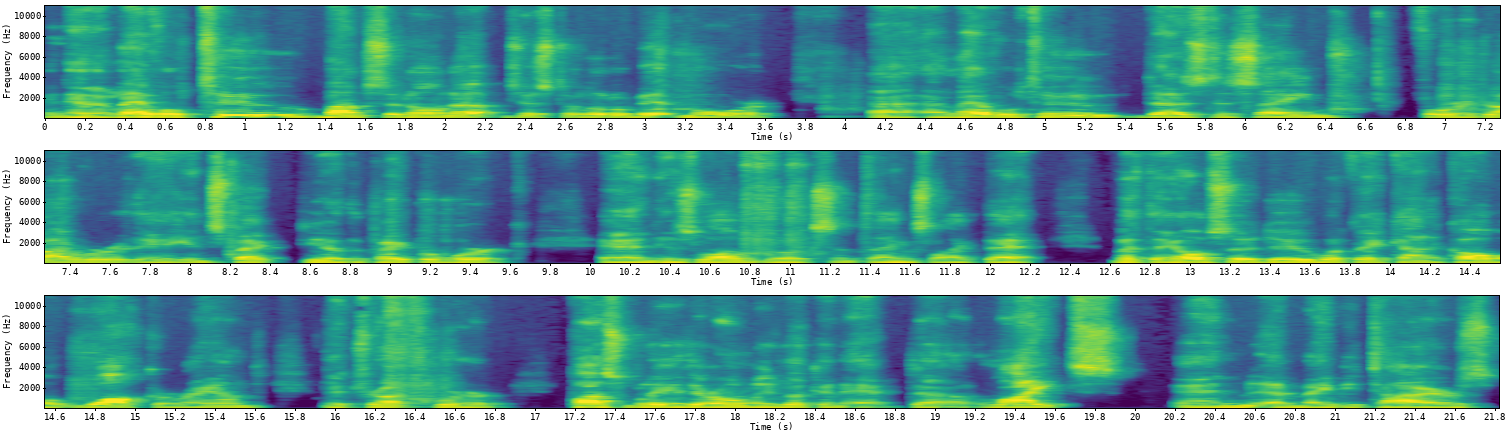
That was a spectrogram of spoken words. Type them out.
and then a level two bumps it on up just a little bit more. Uh, a level two does the same for a driver. They inspect, you know, the paperwork and his logbooks and things like that. But they also do what they kind of call a walk around the truck where possibly they're only looking at uh, lights and uh, maybe tires,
